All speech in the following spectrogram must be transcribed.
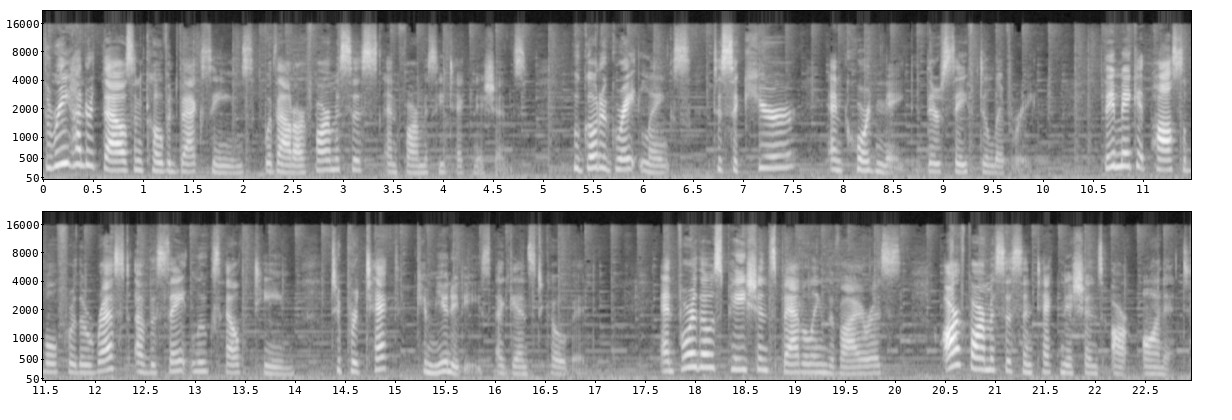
300,000 COVID vaccines without our pharmacists and pharmacy technicians, who go to great lengths to secure and coordinate their safe delivery. They make it possible for the rest of the St. Luke's Health team to protect communities against COVID. And for those patients battling the virus, our pharmacists and technicians are on it,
